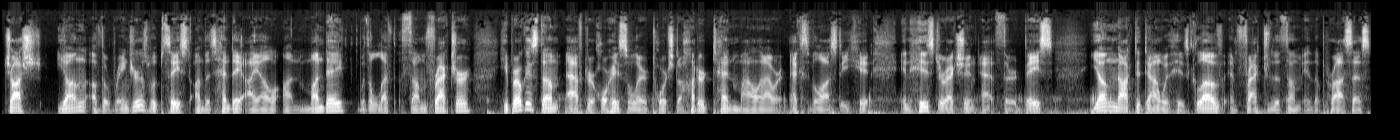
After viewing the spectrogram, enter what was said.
Josh Jung of the Rangers was placed on the 10 day IL on Monday with a left thumb fracture. He broke his thumb after Jorge Soler torched a 110 mile an hour X velocity hit in his direction at third base. Jung knocked it down with his glove and fractured the thumb in the process.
